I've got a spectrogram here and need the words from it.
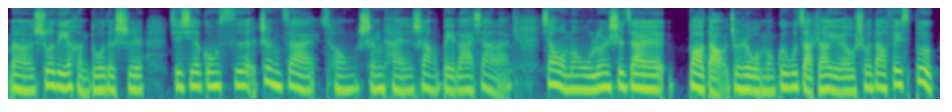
呃说的也很多的是，这些公司正在从神坛上被拉下来。像我们无论是在报道，就是我们硅谷早知道也有说到 Facebook。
